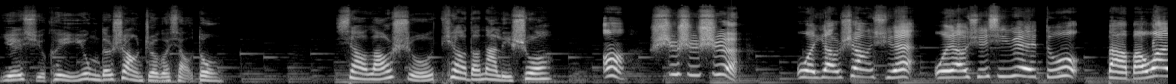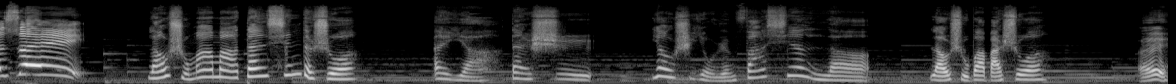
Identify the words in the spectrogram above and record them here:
也许可以用得上这个小洞。”小老鼠跳到那里说：“嗯，是是是，我要上学，我要学习阅读。”爸爸万岁！老鼠妈妈担心地说：“哎呀，但是，要是有人发现了……”老鼠爸爸说：“哎，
